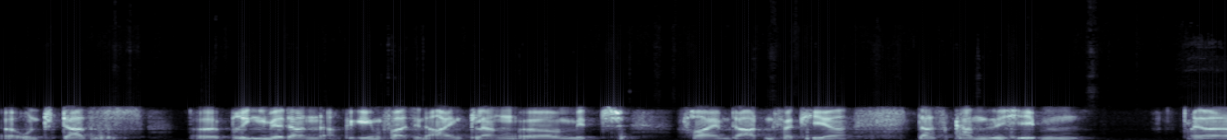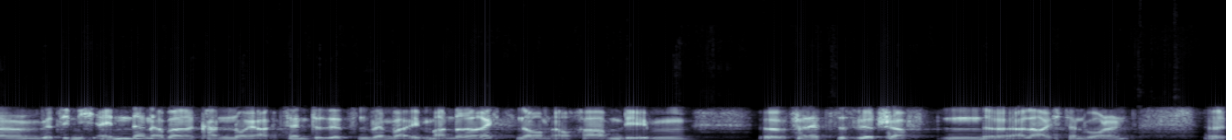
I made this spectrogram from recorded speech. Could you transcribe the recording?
äh, und das äh, bringen wir dann gegebenenfalls in Einklang äh, mit freiem Datenverkehr. Das kann sich eben äh, wird sich nicht ändern, aber kann neue Akzente setzen, wenn wir eben andere Rechtsnormen auch haben, die eben äh, vernetztes Wirtschaften äh, erleichtern wollen. Äh,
